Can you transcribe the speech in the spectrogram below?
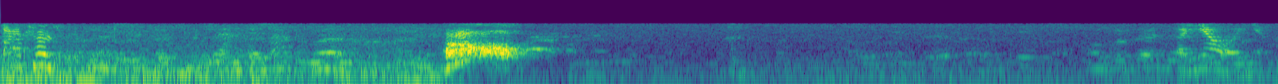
પાછળ. અહીંયા આવો, અહીંયા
